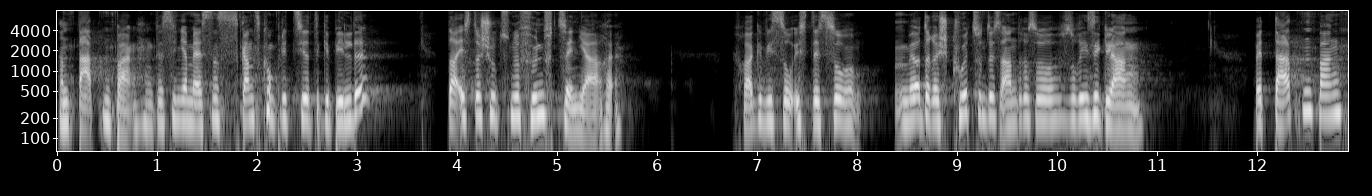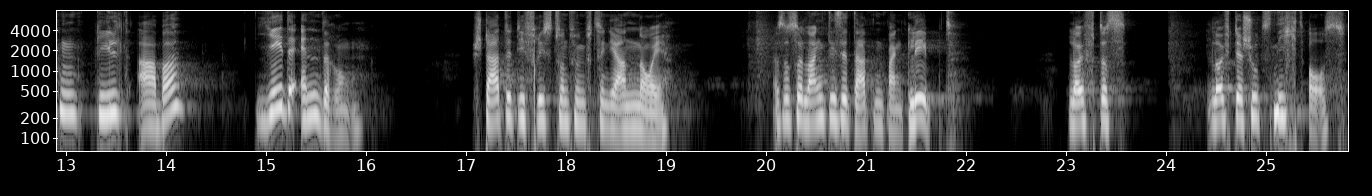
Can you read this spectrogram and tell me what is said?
Dann Datenbanken, das sind ja meistens ganz komplizierte Gebilde. Da ist der Schutz nur 15 Jahre. Frage, wieso ist das so mörderisch kurz und das andere so, so riesig lang? Bei Datenbanken gilt aber, jede Änderung startet die Frist von 15 Jahren neu. Also solange diese Datenbank lebt, läuft, das, läuft der Schutz nicht aus.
